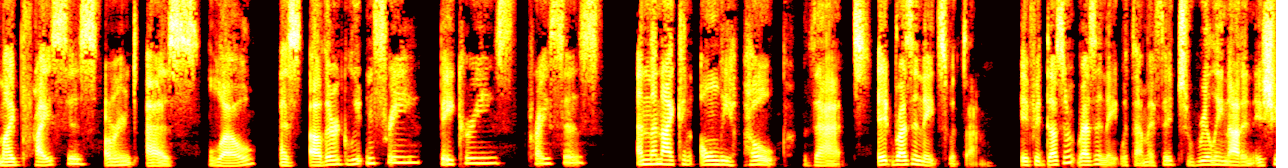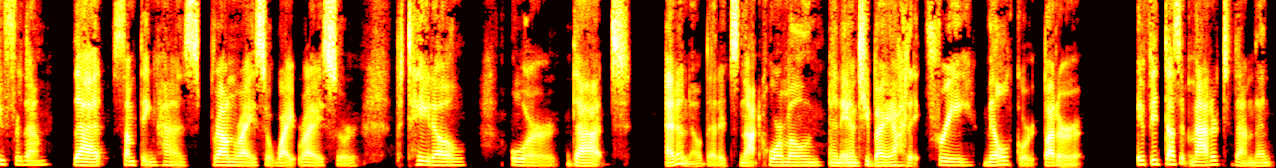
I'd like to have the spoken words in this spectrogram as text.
my prices aren't as low as other gluten free bakeries' prices. And then I can only hope that it resonates with them. If it doesn't resonate with them, if it's really not an issue for them, that something has brown rice or white rice or potato, or that, I don't know, that it's not hormone and antibiotic free milk or butter. If it doesn't matter to them, then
